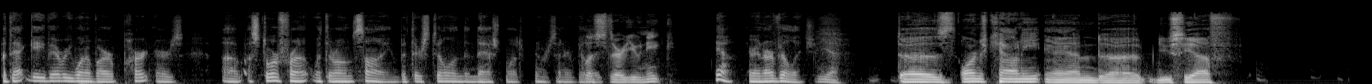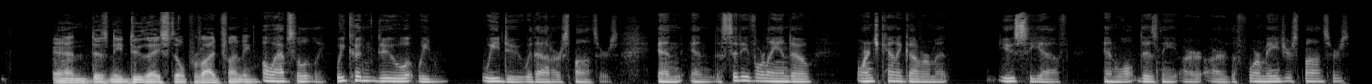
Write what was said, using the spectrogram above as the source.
but that gave every one of our partners uh, a storefront with their own sign, but they're still in the National Entrepreneur Center village. Plus, they're unique. yeah, they're in our village. Yeah. Does Orange County and uh, UCF and Disney do they still provide funding? Oh, absolutely. We couldn't do what we we do without our sponsors. And and the city of Orlando, Orange County government, UCF, and Walt Disney are are the four major sponsors.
